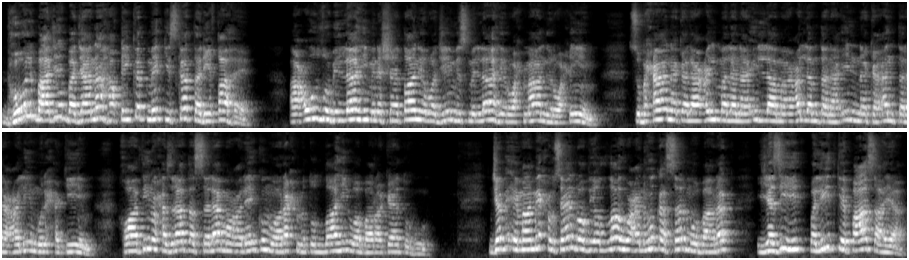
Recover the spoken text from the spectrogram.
ढोल बाजे बजाना हकीकत में किसका तरीका है? आऊज़बिल्लिमिनशैतानिर्रजीम बिस्मिल्लाहिर्रहमानिर्रहीम सुबहानक ला इल्म लना इल्ला मा अल्लमतना इन्नका अंतल अलीमुल हकीम। ख़वातीन हज़रात जब इमाम हुसैन का सर मुबारक, यजीद पलीद के पास आया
